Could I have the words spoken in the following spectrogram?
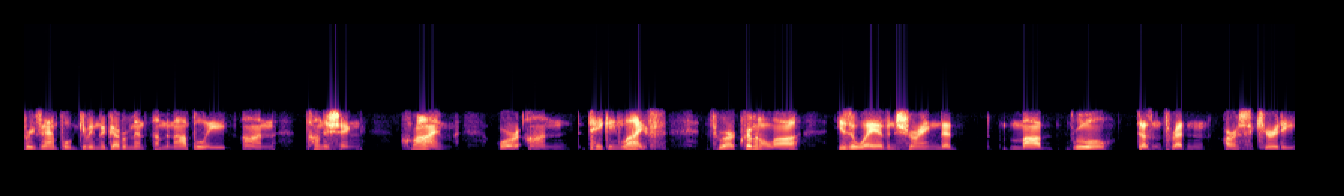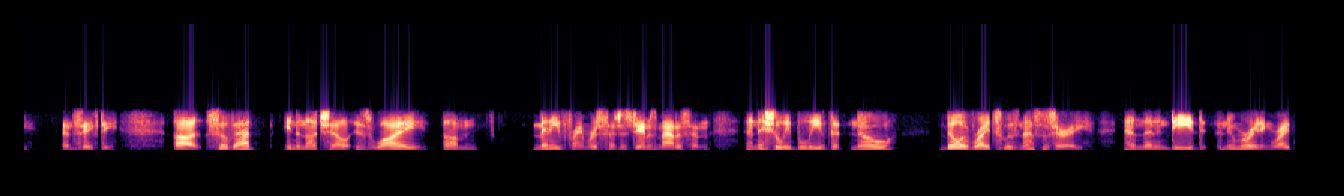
For example, giving the government a monopoly on punishing crime or on taking life through our criminal law is a way of ensuring that mob rule doesn't threaten our security and safety. Uh, so that in a nutshell, is why um, many framers, such as James Madison, initially believed that no Bill of Rights was necessary, and that indeed enumerating rights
